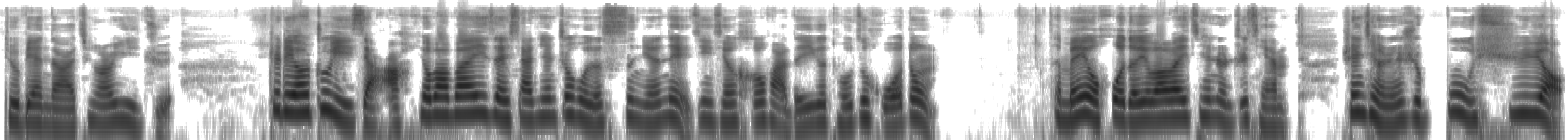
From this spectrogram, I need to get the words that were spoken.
就变得轻而易举。这里要注意一下啊，幺八八 A 在夏天之后的四年内进行合法的一个投资活动，在没有获得幺八八 A 签证之前，申请人是不需要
